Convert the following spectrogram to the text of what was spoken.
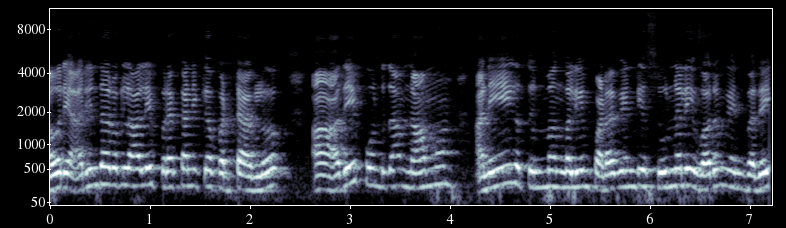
அவரை அறிந்தவர்களாலே புறக்கணிக்கப்பட்டார்களோ? அதே போன்றுதான் நாமும் அநேக துன்பங்களையும் பட வேண்டிய சூழ்நிலை வரும் என்பதை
